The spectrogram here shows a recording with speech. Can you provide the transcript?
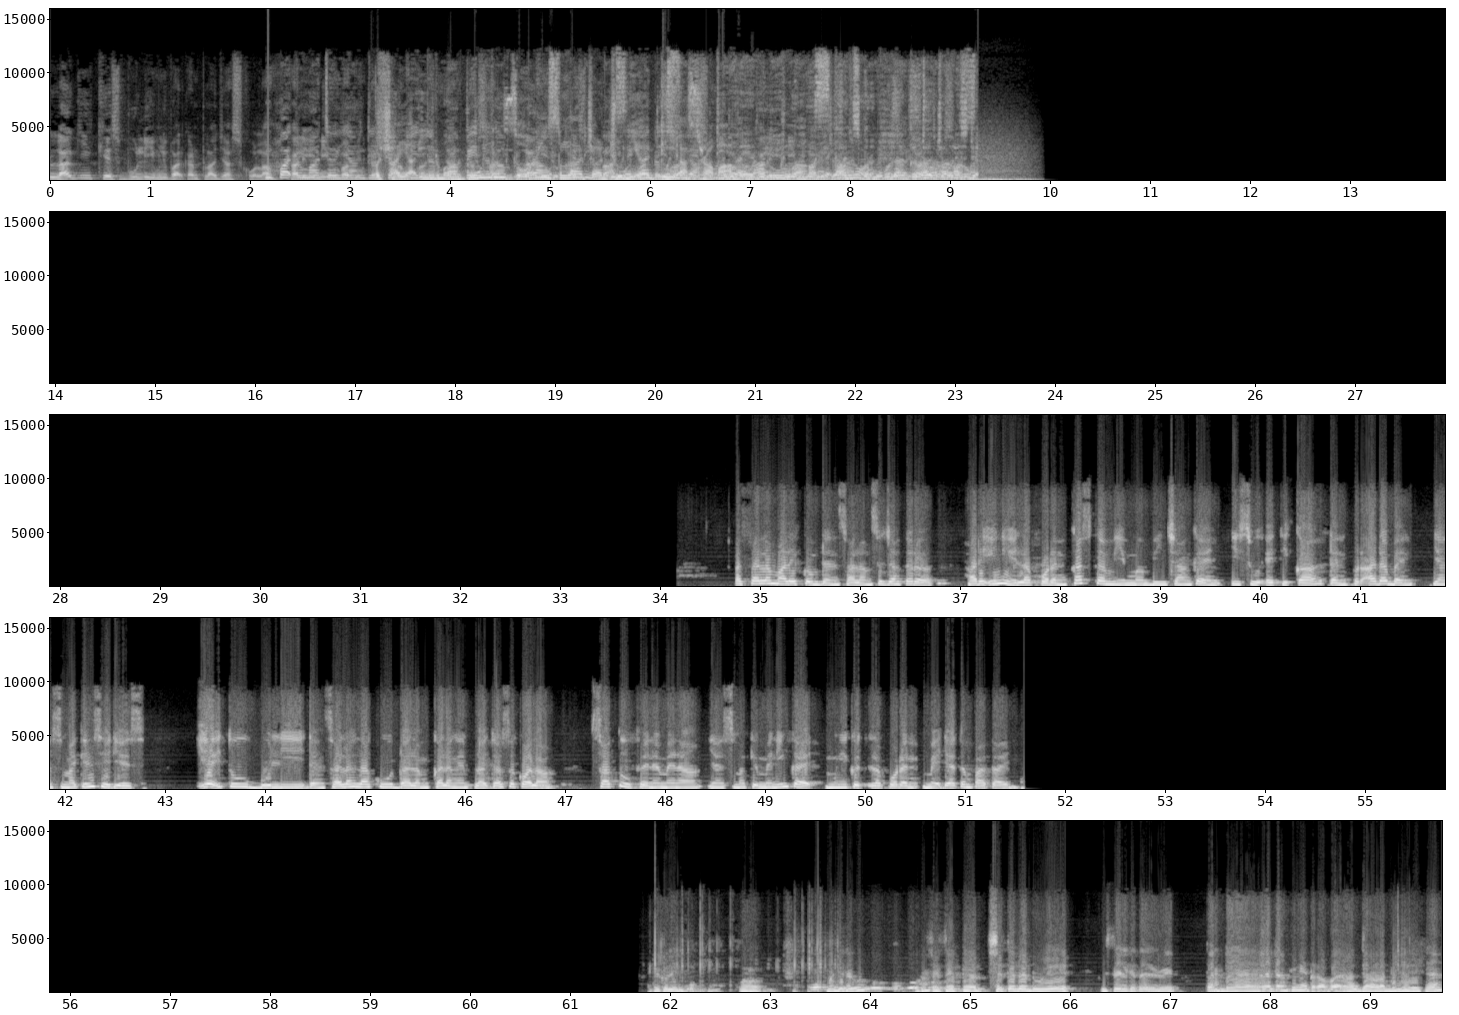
Lagi kes buli melibatkan pelajar sekolah. Empat Kali remaja ini yang Terbabit membuli dalam seorang pelajar junior di asrama Kali ini Islam sekumpulan ketua Assalamualaikum dan salam sejahtera. Hari ini laporan khas kami membincangkan isu etika dan peradaban yang semakin serius iaitu buli dan salah laku dalam kalangan pelajar sekolah. Satu fenomena yang semakin meningkat mengikut laporan media tempatan. Recording. Oh. Mana aku? Saya, saya, tak- saya tak ada duit. Mesti kata ada duit. Tak ada. Kau datang sini tak apa? Jangan, janganlah beli. Ha?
